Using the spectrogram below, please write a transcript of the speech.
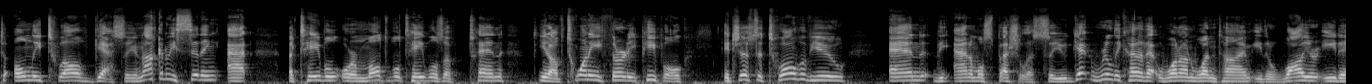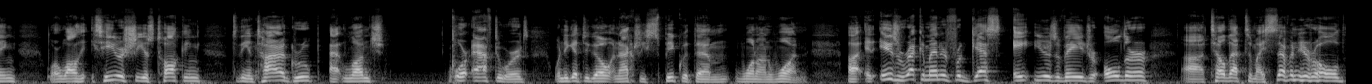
to only twelve guests. So you're not going to be sitting at a table or multiple tables of 10, you know, of 20, 30 people. It's just a 12 of you and the animal specialist. So you get really kind of that one on one time, either while you're eating or while he or she is talking to the entire group at lunch or afterwards when you get to go and actually speak with them one on one. It is recommended for guests eight years of age or older. Uh, tell that to my seven year old.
